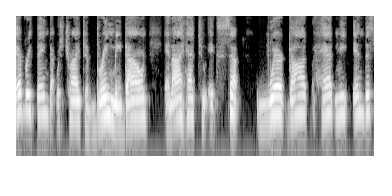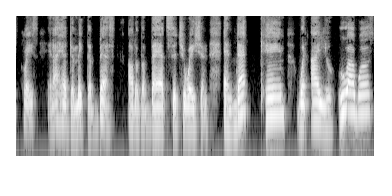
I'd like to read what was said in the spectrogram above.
everything that was trying to bring me down. And I had to accept where God had me in this place and I had to make the best out of a bad situation. And that came when I knew who I was,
